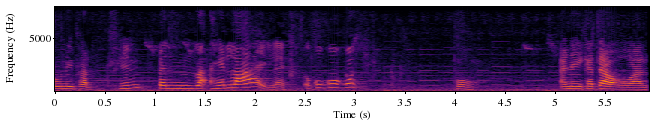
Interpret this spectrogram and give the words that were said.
ลงนี่ผัดเห็นเป็นละเห็นร้ายเลยโอ้โห โอ้โหโอ้อันนี้เขาเจ้าอัน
